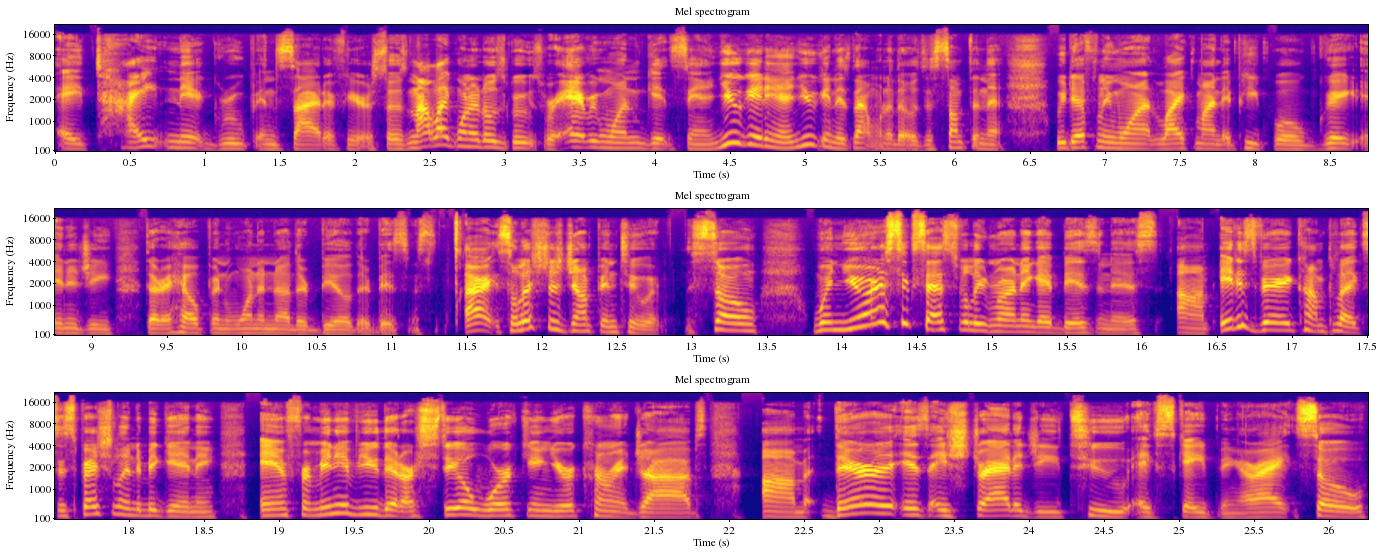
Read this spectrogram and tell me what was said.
a tight knit group inside of here. So it's not like one of those groups where everyone gets in, you get in, you get in. It's not one of those. It's something that we definitely want like minded people people, great energy that are helping one another build their business. All right, so let's just jump into it. So, when you're successfully running a business, um, it is very complex, especially in the beginning. And for many of you that are still working your current jobs, um, there is a strategy to escaping. All right. So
